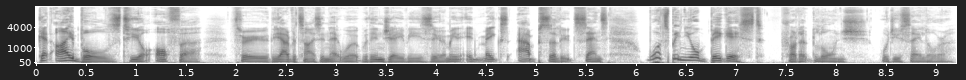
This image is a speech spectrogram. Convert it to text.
get eyeballs to your offer through the advertising network within JVZoo. I mean, it makes absolute sense. What's been your biggest product launch, would you say, Laura?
